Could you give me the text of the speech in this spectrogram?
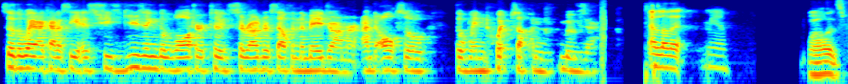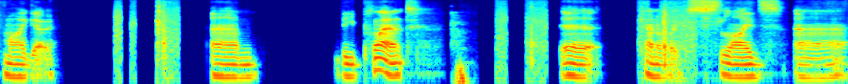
So the way I kind of see it is she's using the water to surround herself in the mage armor, and also the wind whips up and moves her. I love it. Yeah. Well, it's my go. Um, the plant, uh, kind of like slides, uh,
